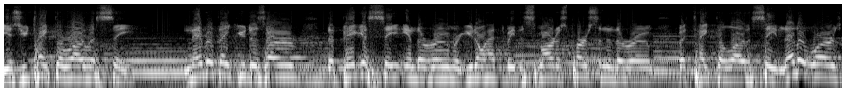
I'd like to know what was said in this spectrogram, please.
Is you take the lowest seat. Never think you deserve the biggest seat in the room or you don't have to be the smartest person in the room, but take the lowest seat. In other words,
